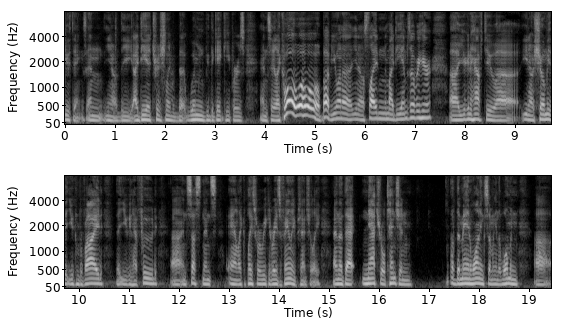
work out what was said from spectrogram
do things. And you know, the idea traditionally that women would be the gatekeepers and say like, whoa, whoa, whoa, whoa, bub, you want to you know slide into my DMs over here? Uh, you're gonna have to uh, you know show me that you can provide, that you can have food uh, and sustenance, and like a place where we could raise a family potentially, and that that natural tension of the man wanting something and the woman uh,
